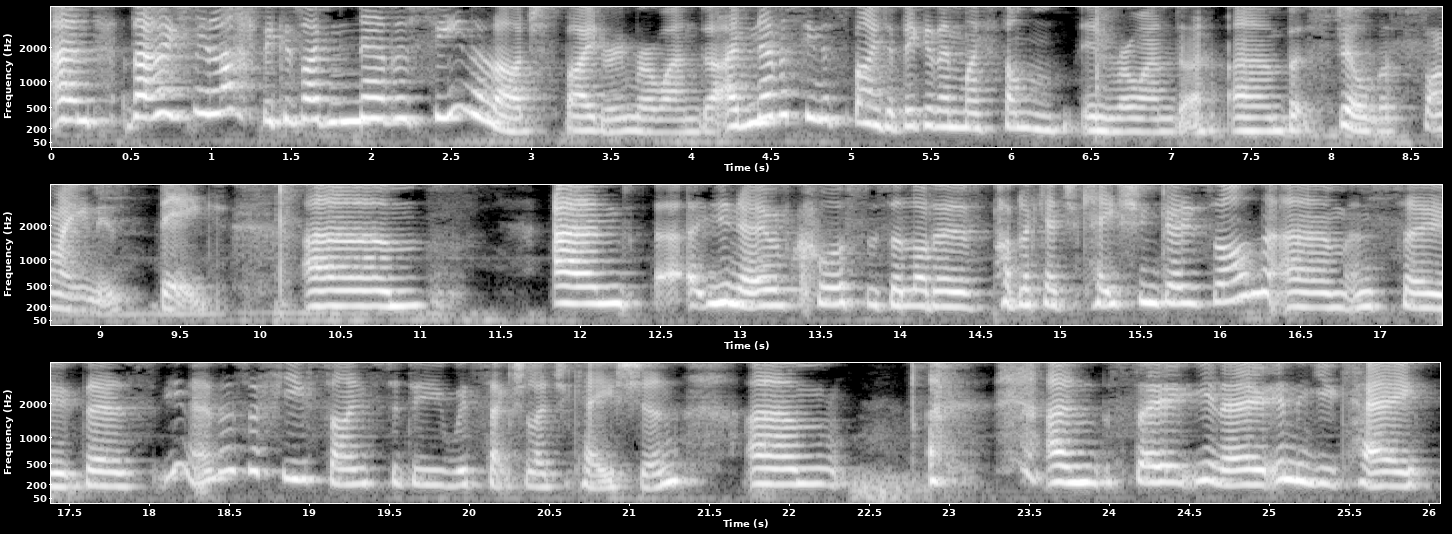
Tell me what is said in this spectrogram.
and that makes me laugh because I've never seen a large spider in Rwanda. I've never seen a spider bigger than my thumb in Rwanda, um, but still the sign is big. Um, and uh, you know, of course, there's a lot of public education goes on, um, and so there's you know there's a few signs to do with sexual education. Um, and so, you know, in the UK,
